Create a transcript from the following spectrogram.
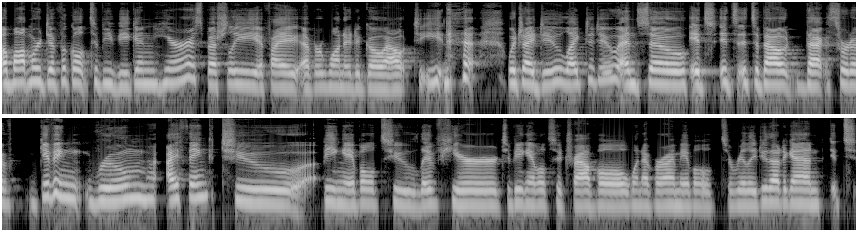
a lot more difficult to be vegan here especially if i ever wanted to go out to eat which i do like to do and so it's it's it's about that sort of giving room i think to being able to live here to being able to travel whenever i'm able to really do that again it,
